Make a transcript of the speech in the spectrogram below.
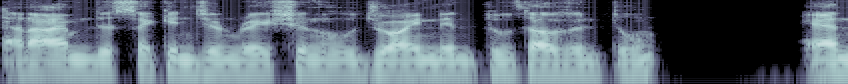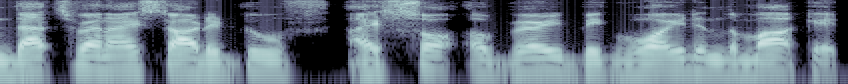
and I'm the second generation who joined in 2002. And that's when I started to, I saw a very big void in the market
